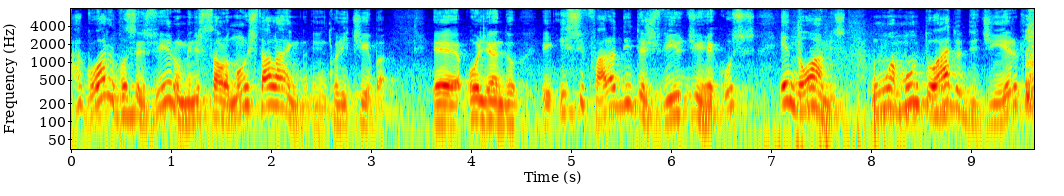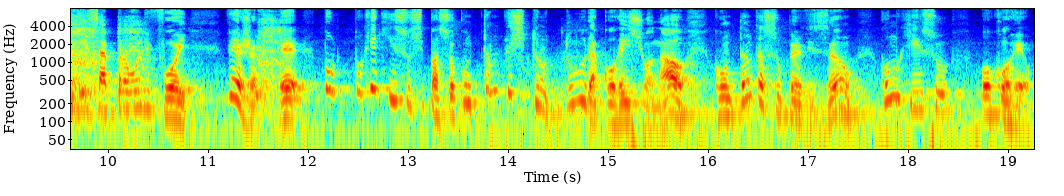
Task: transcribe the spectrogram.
Agora, vocês viram, o ministro Salomão está lá em, em Curitiba, é, olhando, e, e, se fala de desvio de recursos enormes, um amontoado de dinheiro que ninguém sabe para onde foi. Veja, é, por, por, que, que isso se passou com tanta estrutura correcional, com tanta supervisão? Como que isso ocorreu?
